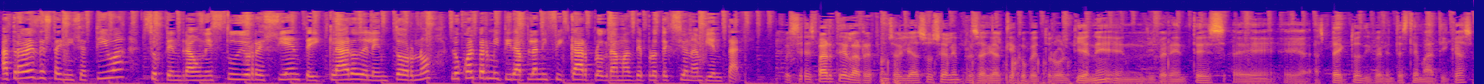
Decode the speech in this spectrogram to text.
A través de esta iniciativa se obtendrá un estudio reciente y claro del entorno, lo cual permitirá planificar programas de protección ambiental. Pues es parte de la responsabilidad social empresarial que Ecopetrol tiene en diferentes eh, eh, aspectos, diferentes temáticas.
